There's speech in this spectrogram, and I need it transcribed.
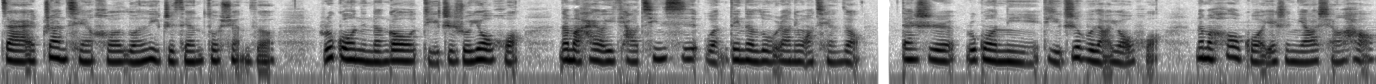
在赚钱和伦理之间做选择。如果你能够抵制住诱惑，那么还有一条清晰稳定的路让你往前走。但是，如果你抵制不了诱惑，那么后果也是你要想好。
